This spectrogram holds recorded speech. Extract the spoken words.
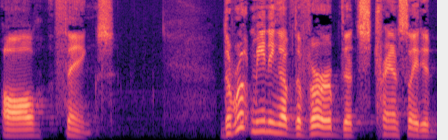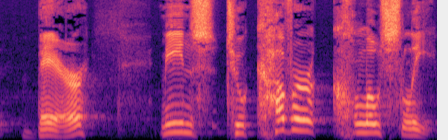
all things. The root meaning of the verb that's translated bear means to cover closely,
